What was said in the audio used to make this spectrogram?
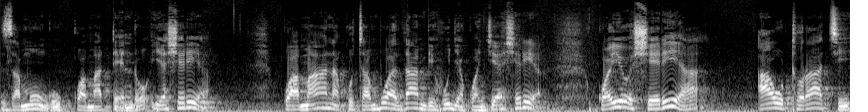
za mungu kwa matendo ya sheria. Kwa maana kutambua dhambi huja kwa njia ya sheria. Kwa hiyo sheria au torati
